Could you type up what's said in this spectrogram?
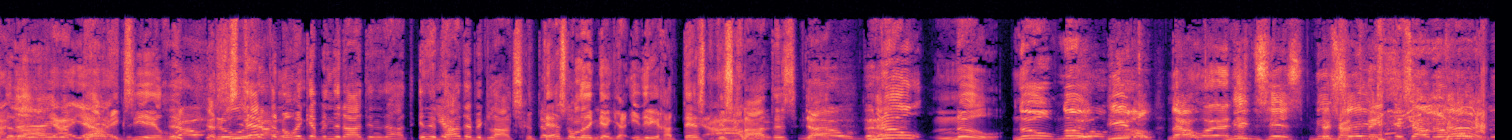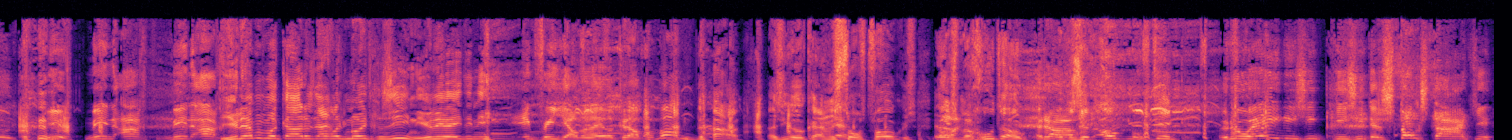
adelaar. ja, Ja, ja, ja. ik zie je heel goed. Ja, Ja, Sterker ja. nog, ik heb inderdaad, inderdaad, inderdaad Ja. heb ik laatst getest. Omdat ik ik. denk, ja, iedereen gaat testen, het is gratis. Nou, daar- Nul, nul. Nul, Nul, nul. Hier nul. al. Nou, eh, min dat- 6, min dat zou 7. twee- Dat zouden we ook doen. Hier, min 8, min 8. Jullie hebben elkaar dus eigenlijk nooit gezien. Jullie weten niet... Ik vind jou een hele knappe man. Nou, dan zien we elkaar in soft focus. En dat is maar goed ook. Want we zijn ook nog dik. Roué, die ziet, die ziet een stokstaartje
